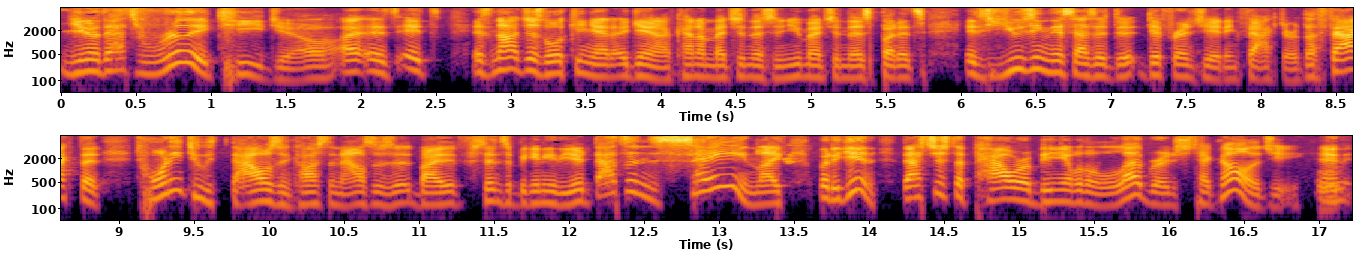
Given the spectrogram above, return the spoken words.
You know that's really key, Joe. it's it's it's not just looking at again. I've kind of mentioned this, and you mentioned this, but it's it's using this as a di- differentiating factor. The fact that twenty two thousand cost analysis by since the beginning of the year, that's insane. Like, but again, that's just the power of being able to leverage technology, mm. and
